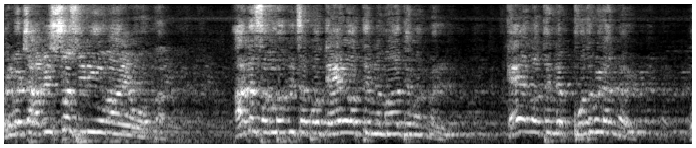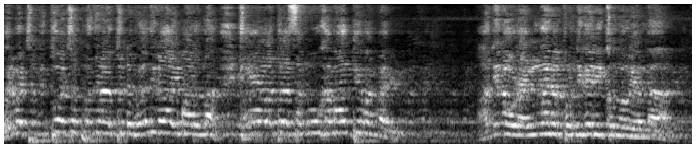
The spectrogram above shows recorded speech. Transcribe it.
ഒരുപക്ഷെ അവിശ്വസനീയമായ ഒന്ന്. അത് സംഭവിച്ചപ്പോ കേരളത്തിന്റെ മാധ്യമങ്ങൾ കേരളത്തിന്റെ പൊതുവിടങ്ങൾ ഒരുപക്ഷെ വിദ്വേഷ പ്രചരണത്തിന്റെ വേദികളായി മാറുന്ന കേരളത്തിലെ സമൂഹ മാധ്യമങ്ങൾ അതിനോട് എങ്ങനെ പ്രതികരിക്കുന്നു എന്ന്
